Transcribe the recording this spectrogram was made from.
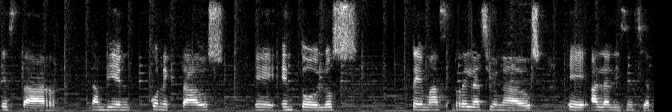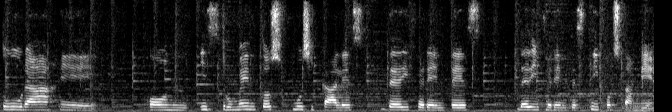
estar también conectados eh, en todos los temas relacionados eh, a la licenciatura, con instrumentos musicales de diferentes, de diferentes tipos también.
